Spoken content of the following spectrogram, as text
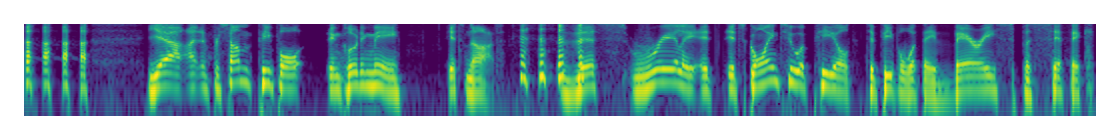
Yeah, and for some people, including me, it's not. this really, it, it's going to appeal to people with a very specific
